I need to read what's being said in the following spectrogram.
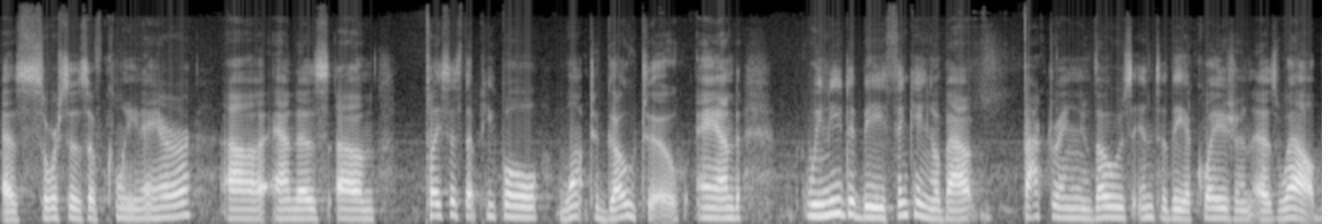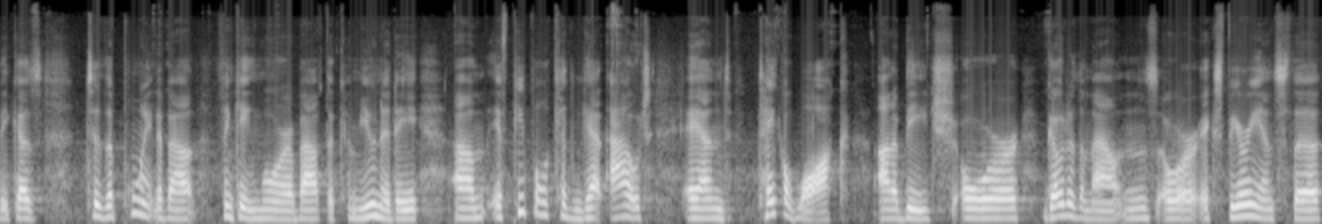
as sources of clean air, uh, and as um, places that people want to go to. And we need to be thinking about factoring those into the equation as well, because to the point about thinking more about the community, um, if people can get out and take a walk on a beach or go to the mountains or experience the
